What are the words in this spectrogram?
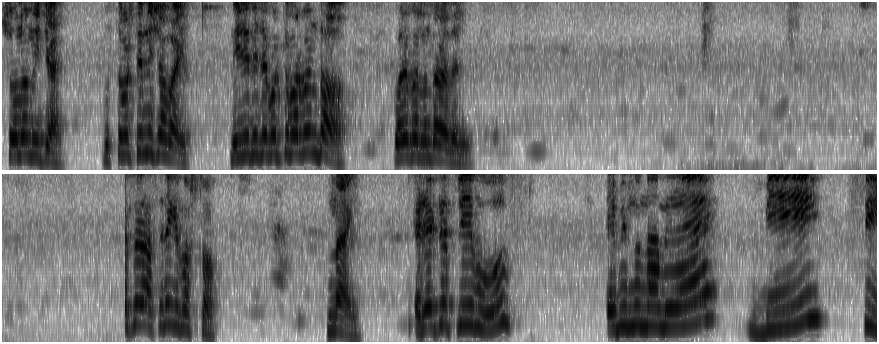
ষোলো মিটার। বুঝতে পারছেন নি সবাই? নিজে নিজে করতে পারবেন তো? করে ফেলুন তাড়াতাড়ি। আছে আছে নাকি প্রশ্ন? নাই। এটা একটা ত্রিভুজ। এই বিন্দুর নামে বি সি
